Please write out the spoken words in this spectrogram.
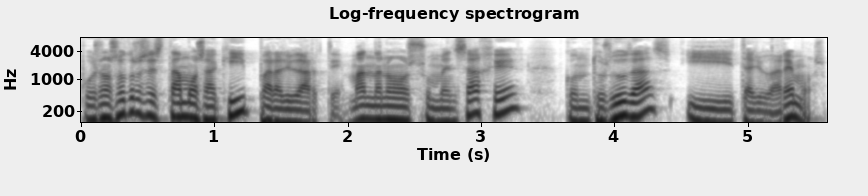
Pues nosotros estamos aquí para ayudarte. Mándanos un mensaje con tus dudas y te ayudaremos.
